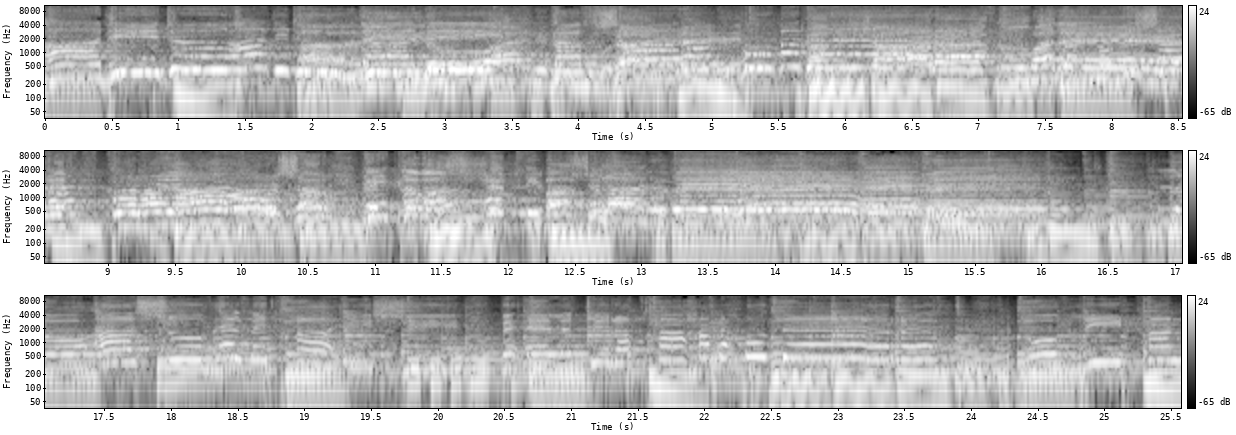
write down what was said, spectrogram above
עדידו עדידו עדידו, דדי כך שרק הוא שרק בדרך כל היער שר וכבש את ליבה של הגברת אישי ואל טירתך המחודרת. טוב לי כאן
